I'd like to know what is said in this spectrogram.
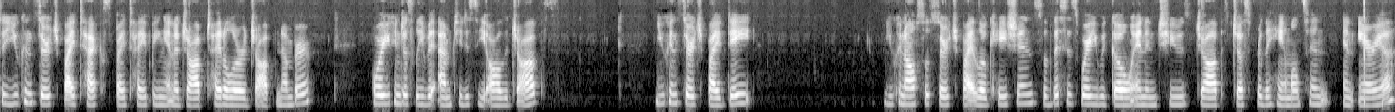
So you can search by text by typing in a job title or a job number, or you can just leave it empty to see all the jobs. You can search by date. You can also search by location. So this is where you would go in and choose jobs just for the Hamilton and area.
